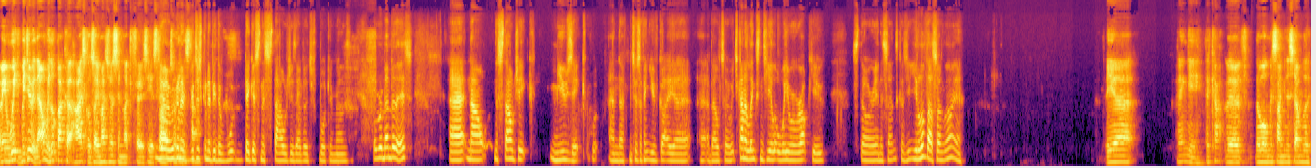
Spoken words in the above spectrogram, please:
I mean, we, we do it now. We look back at high school. So imagine us in like 30 years time. yeah, we're gonna we're time. just gonna be the w- biggest nostalgias ever, just walking around. But remember this. Uh, now, nostalgic music, and uh, Matus, I think you've got a uh, a belter, which kind of links into your little "We Will Rock You" story in a sense, because you, you love that song, don't you? the uh, thingy, the cap, the the one we sang in assembly.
